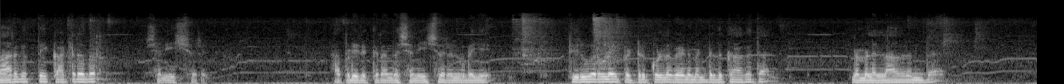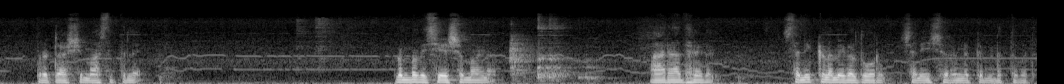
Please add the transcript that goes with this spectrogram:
மார்க்கத்தை காட்டுறவர் சனீஸ்வரன் அப்படி இருக்கிற அந்த சனீஸ்வரனுடைய திருவருளை பெற்றுக்கொள்ள வேண்டும் என்றதுக்காக தான் നമ്മൾ എല്ലാവരും இந்த புரட்டாசி மாதத்தில் ரொம்ப விசேஷமான ஆராதனைகள் சனிக்கிழமைகள் தோறும் சனீஸ்வரனுக்கு நடத்துவது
